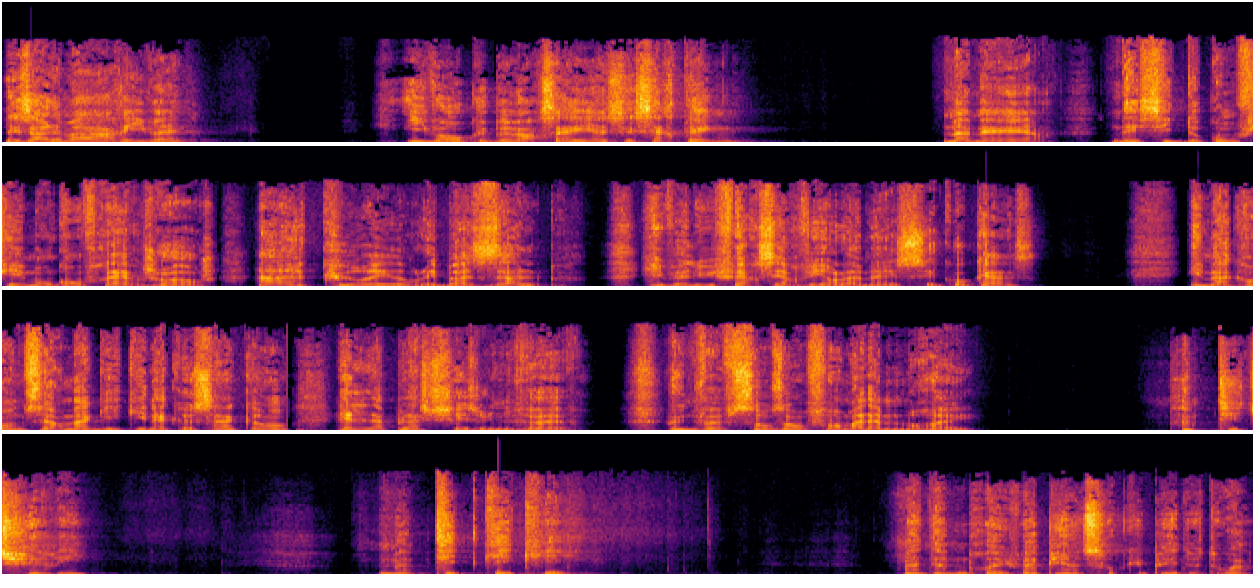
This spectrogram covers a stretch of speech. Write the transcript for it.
Les Allemands arrivent, hein Ils vont occuper Marseille, hein, c'est certain. Ma mère décide de confier mon grand frère Georges à un curé dans les Basses-Alpes. Il va lui faire servir la messe, c'est cocasse. Et ma grande sœur Maggie, qui n'a que cinq ans, elle la place chez une veuve. Une veuve sans enfant, Madame Breuil. Ma petite chérie. Ma petite Kiki. Madame Breuil va bien s'occuper de toi.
